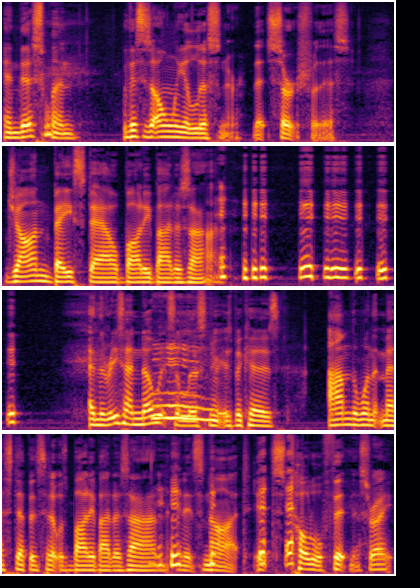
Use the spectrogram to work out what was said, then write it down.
this one, this is only a listener that searched for this. John Bastow Body by Design. and the reason I know it's a listener is because I'm the one that messed up and said it was Body by Design, and it's not. It's Total Fitness, right?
